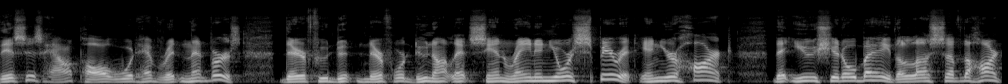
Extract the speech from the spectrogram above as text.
this is how Paul would have written that verse. Therefore do, therefore, do not let sin reign in your spirit, in your heart, that you should obey the lusts of the heart.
